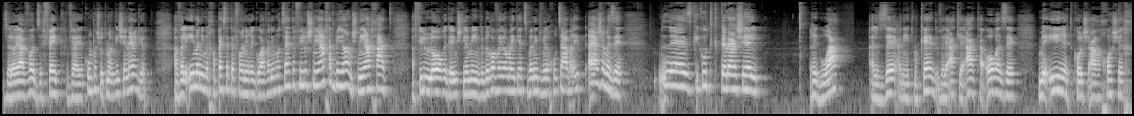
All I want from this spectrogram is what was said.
זה לא יעבוד, זה פייק, והיקום פשוט מרגיש אנרגיות. אבל אם אני מחפשת איפה אני רגועה, ואני מוצאת אפילו שנייה אחת ביום, שנייה אחת, אפילו לא רגעים שלמים, וברוב היום הייתי עצבנית ולחוצה, אבל היה שם איזה, איזה זקיקות קטנה של רגועה, על זה אני אתמקד, ולאט לאט האור הזה מאיר את כל שאר החושך,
